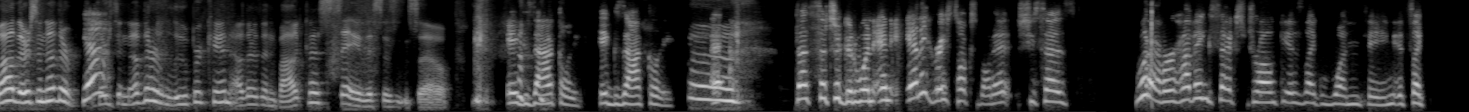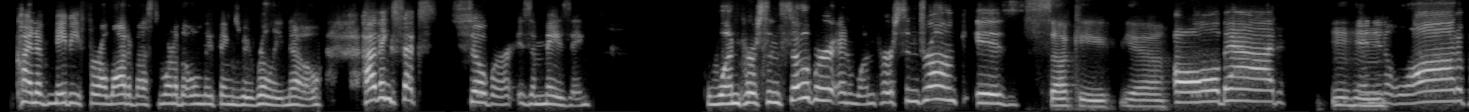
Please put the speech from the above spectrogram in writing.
Wow, there's another. Yeah. There's another lubricant other than vodka. Say this isn't so. Exactly. Exactly. Uh, That's such a good one. And Annie Grace talks about it. She says, whatever, having sex drunk is like one thing. It's like kind of maybe for a lot of us, one of the only things we really know. Having sex sober is amazing. One person sober and one person drunk is sucky. Yeah. all bad. And Mhm. in a lot of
